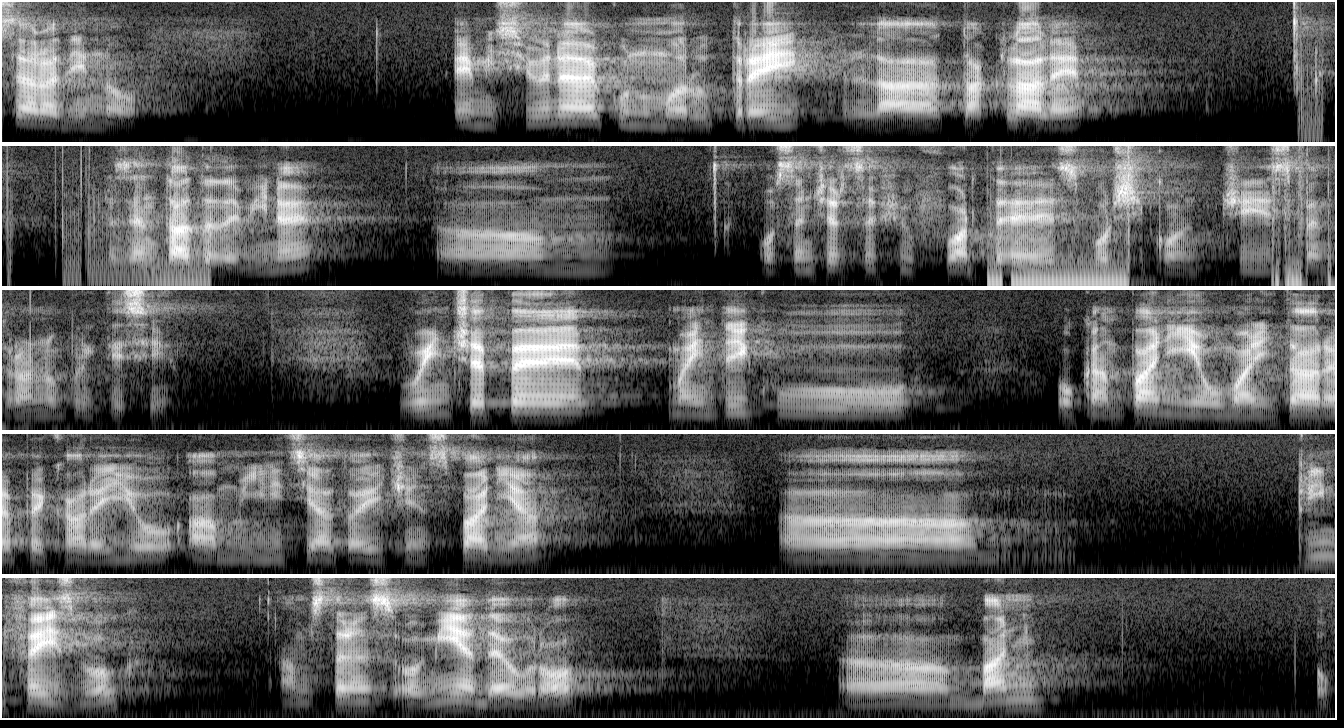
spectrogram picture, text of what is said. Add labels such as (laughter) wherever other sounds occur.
seara din nou! Emisiunea cu numărul 3 la Taclale, prezentată de mine. Um, o să încerc să fiu foarte scurt și concis pentru a nu plictisi. Voi începe mai întâi cu o campanie umanitară pe care eu am inițiat aici în Spania, uh, prin Facebook. Am strâns 1000 de euro Uh, bani,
